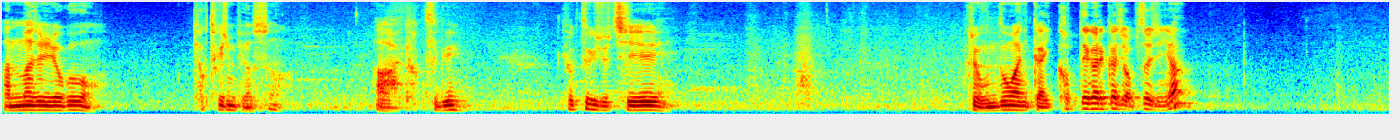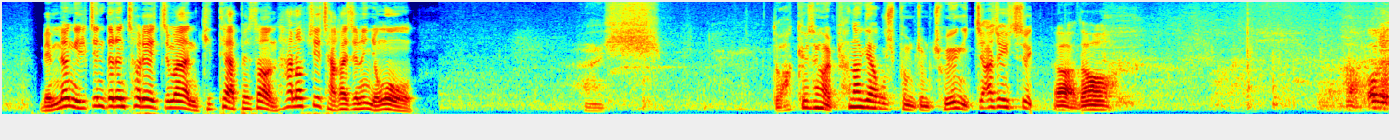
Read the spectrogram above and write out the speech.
안 맞으려고 격투기 좀 배웠어. 아, 격투기? 격투기 좋지. 그래, 운동하니까 이 겁대가리까지 없어지냐? 몇 명 일진들은 처리했지만 기태 앞에선 한없이 작아지는 영호. 아이씨. 너 학교 생활 편하게 하고 싶으면 좀 조용히 짜져 있어. 야, 너. 아, 꺼져.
